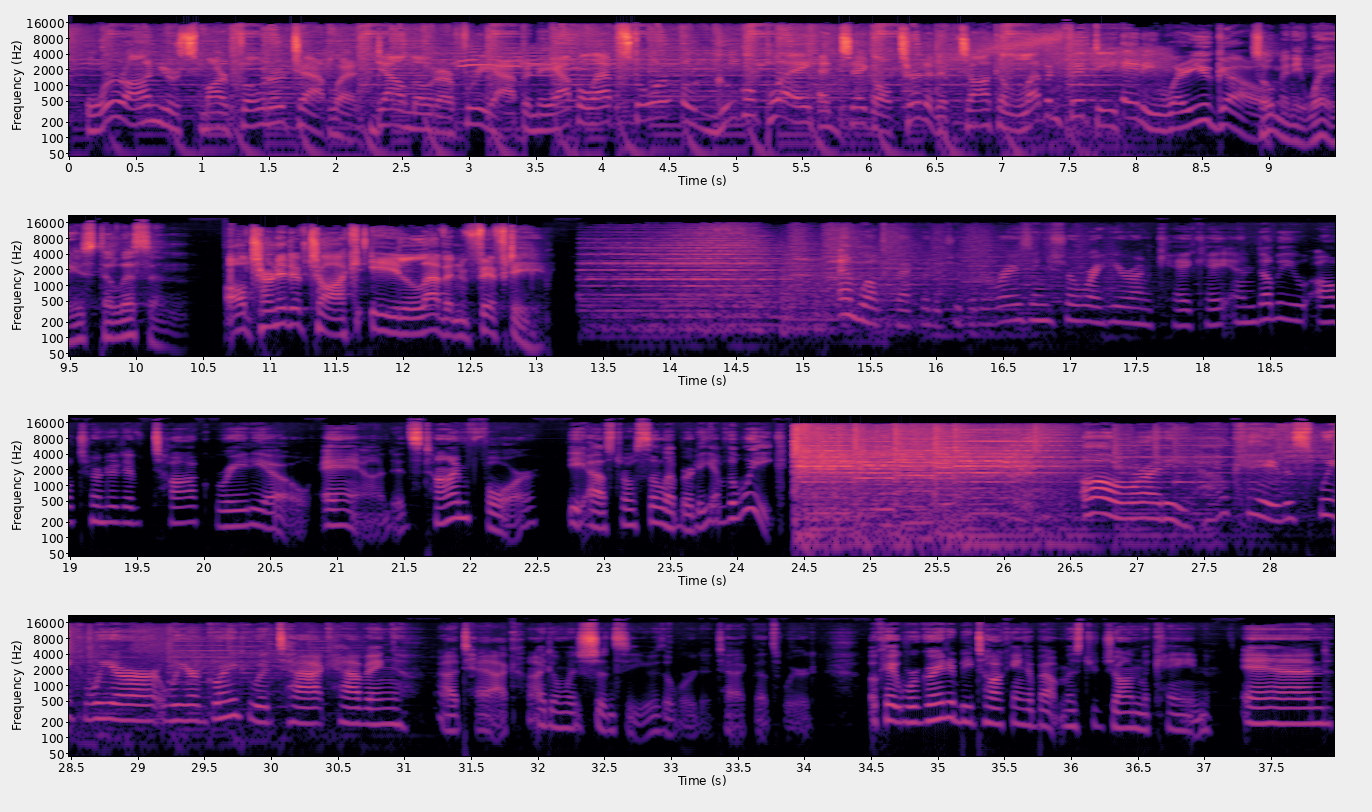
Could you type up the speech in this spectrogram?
we're on your smartphone or tablet. Download our free app in the Apple App Store or Google Play and take Alternative Talk 1150 anywhere you go. So many ways to listen. Alternative Talk 1150. And welcome back to the Jupiter Rising Show right here on KKNW Alternative Talk Radio. And it's time for the Astro Celebrity of the Week. Alrighty. Okay, this week we are we are going to attack having attack. I don't shouldn't see use the word attack. That's weird. Okay, we're going to be talking about Mr. John McCain. And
